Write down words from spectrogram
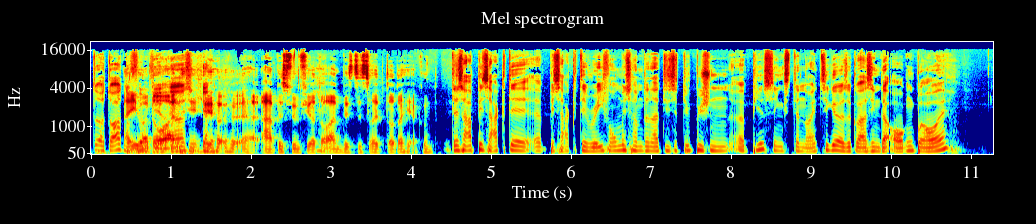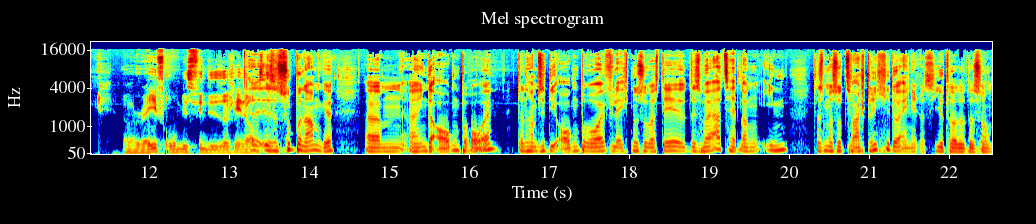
Da, dauert ein Jahr ja, dauern, sicher. ja, ein bis fünf Jahre dauern, bis das halt da daherkommt. Das auch besagte, äh, besagte Rave-Omis haben dann auch diese typischen äh, Piercings der 90er, also quasi in der Augenbraue. Aber Rave-Omis finde ich das ein schöner Äh, ist ein super Name, gell? Ähm, äh, in der Augenbraue. Dann haben sie die Augenbraue vielleicht nur so was, das war ja auch eine Zeit lang in, dass man so zwei Striche da eine rasiert hat oder so.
